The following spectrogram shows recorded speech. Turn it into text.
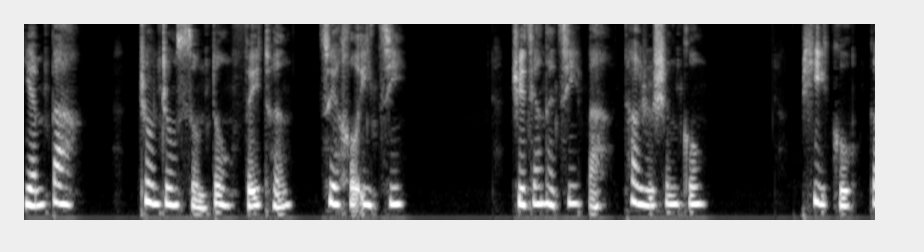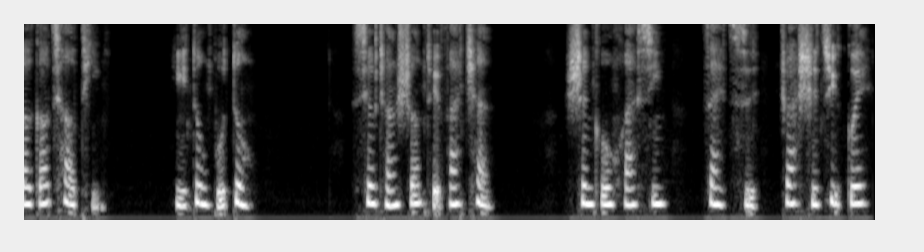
言罢，重重耸动肥臀，最后一击，只将那鸡巴套入深宫，屁股高高翘挺，一动不动，修长双腿发颤，深宫花心再次抓实巨龟。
